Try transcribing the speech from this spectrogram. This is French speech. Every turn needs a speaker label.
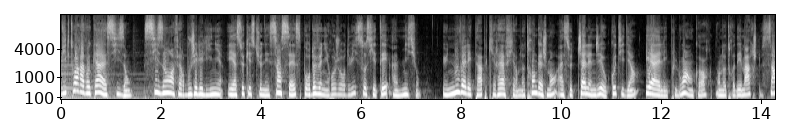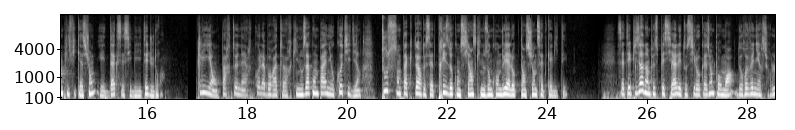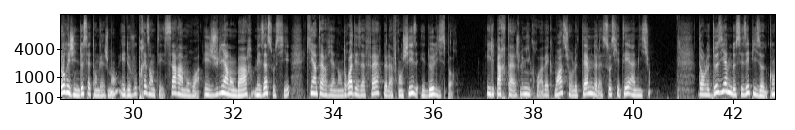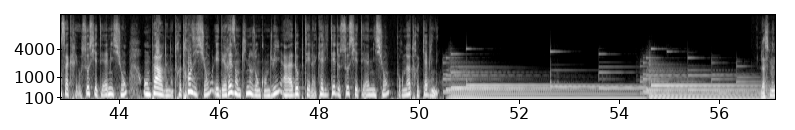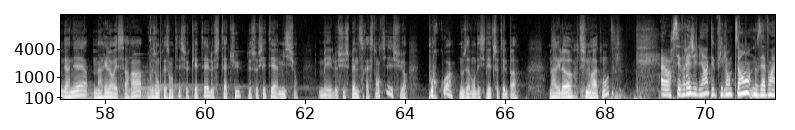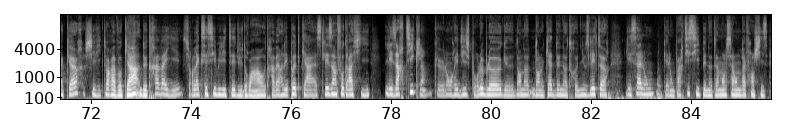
Speaker 1: Victoire avocat a 6 ans. 6 ans à faire bouger les lignes et à se questionner sans cesse pour devenir aujourd'hui société à mission. Une nouvelle étape qui réaffirme notre engagement à se challenger au quotidien et à aller plus loin encore dans notre démarche de simplification et d'accessibilité du droit. Clients, partenaires, collaborateurs qui nous accompagnent au quotidien, tous sont acteurs de cette prise de conscience qui nous ont conduits à l'obtention de cette qualité. Cet épisode un peu spécial est aussi l'occasion pour moi de revenir sur l'origine de cet engagement et de vous présenter Sarah Monroy et Julien Lombard, mes associés, qui interviennent en droit des affaires, de la franchise et de l'e-sport. Ils partagent le micro avec moi sur le thème de la société à mission. Dans le deuxième de ces épisodes consacrés aux sociétés à mission, on parle de notre transition et des raisons qui nous ont conduits à adopter la qualité de société à mission pour notre cabinet.
Speaker 2: La semaine dernière, Marie-Laure et Sarah vous ont présenté ce qu'était le statut de société à mission. Mais le suspense reste entier sur pourquoi nous avons décidé de sauter le pas. Marie-Laure, tu nous racontes?
Speaker 1: Alors c'est vrai Julien, depuis longtemps, nous avons à cœur chez Victoire Avocat de travailler sur l'accessibilité du droit au travers les podcasts, les infographies, les articles que l'on rédige pour le blog, dans, dans le cadre de notre newsletter, les salons auxquels on participe et notamment le salon de la franchise.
